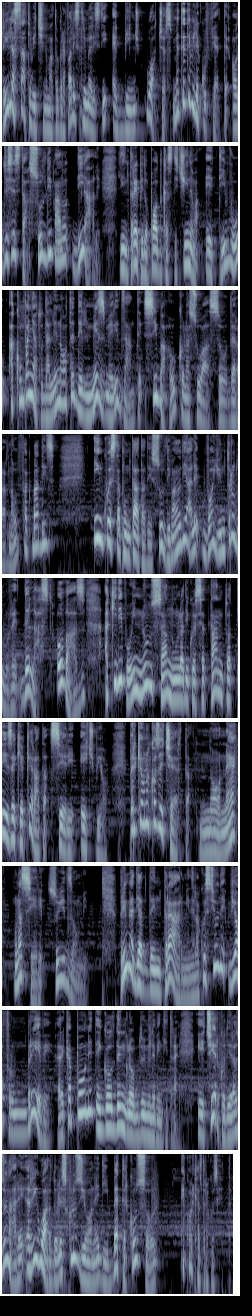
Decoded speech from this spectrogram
Rilassatevi cinematografari streameristi e binge watchers, mettetevi le cuffiette, oggi si sta sul divano di Ale, l'intrepido podcast di cinema e tv accompagnato dalle note del mesmerizzante Sibau con la sua So There Are No Fuck Buddies. In questa puntata di Sul divano di Ale voglio introdurre The Last of Us. A chi di voi non sa nulla di questa tanto attesa e chiacchierata serie HBO, perché una cosa è certa, non è una serie sugli zombie. Prima di addentrarmi nella questione vi offro un breve recappone dei Golden Globe 2023 e cerco di ragionare riguardo l'esclusione di Better Saul e qualche altra cosetta.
